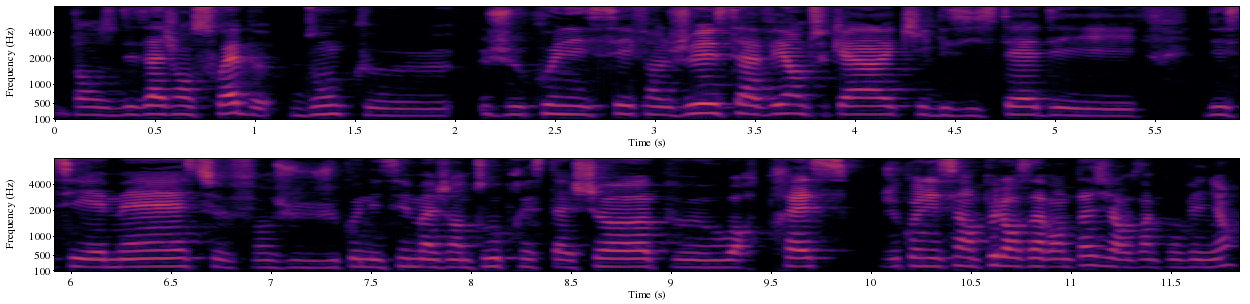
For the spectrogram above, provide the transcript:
dans des agences web, donc euh, je connaissais, enfin je savais en tout cas qu'il existait des, des CMS, enfin je, connaissais Magento, PrestaShop, euh, WordPress, je connaissais un peu leurs avantages et leurs inconvénients.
